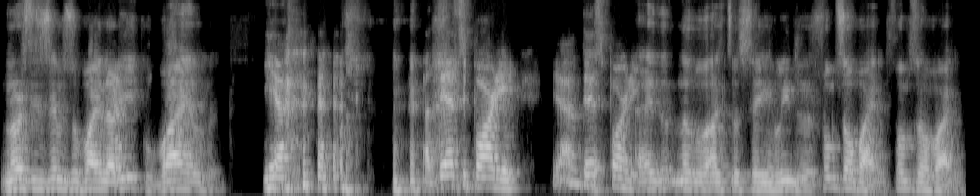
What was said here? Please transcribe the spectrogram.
Nós dizemos o bailarico, o baile. Yeah, a dance party. Yeah, dance party. I don't know how to say in English. From ao from fomos.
